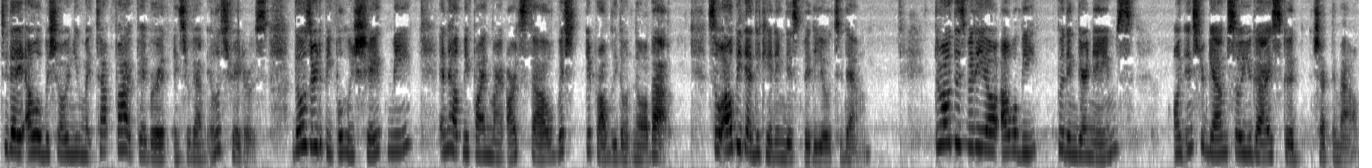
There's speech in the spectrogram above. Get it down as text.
today I will be showing you my top 5 favorite Instagram illustrators. Those are the people who shaped me and helped me find my art style, which they probably don't know about. So I'll be dedicating this video to them. Throughout this video, I will be putting their names on Instagram so you guys could check them out.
